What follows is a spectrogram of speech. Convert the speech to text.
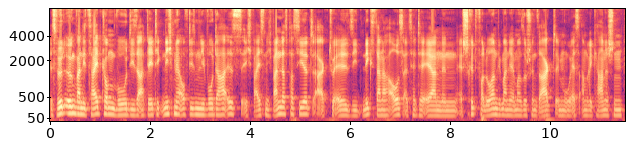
Es wird irgendwann die Zeit kommen, wo diese Athletik nicht mehr auf diesem Niveau da ist. Ich weiß nicht, wann das passiert. Aktuell sieht nichts danach aus, als hätte er einen Schritt verloren, wie man ja immer so schön sagt im US-amerikanischen.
